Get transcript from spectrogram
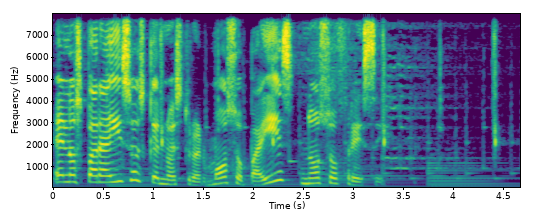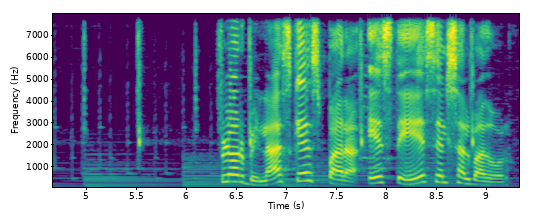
en los paraísos que nuestro hermoso país nos ofrece. Flor Velázquez para Este es El Salvador.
